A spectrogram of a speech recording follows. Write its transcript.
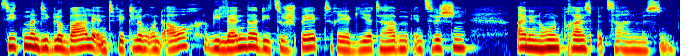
sieht man die globale Entwicklung und auch, wie Länder, die zu spät reagiert haben, inzwischen einen hohen Preis bezahlen müssen.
